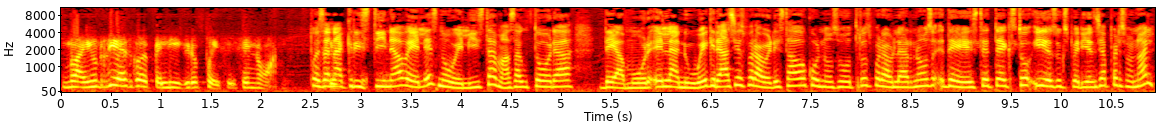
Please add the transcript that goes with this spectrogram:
no hay un riesgo de peligro, pues ese no hay. Pues Ana Cristina Vélez, novelista, más autora de Amor en la Nube, gracias por haber estado con nosotros, por hablarnos de este texto y de su experiencia personal,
